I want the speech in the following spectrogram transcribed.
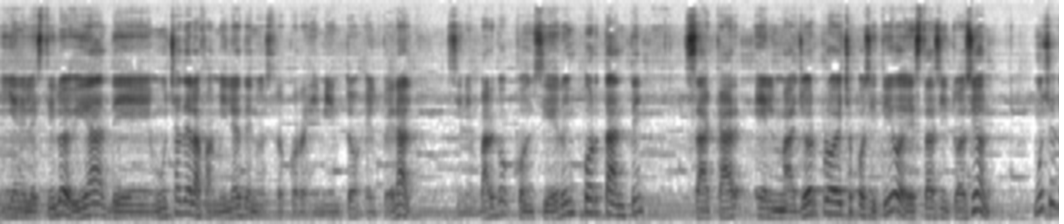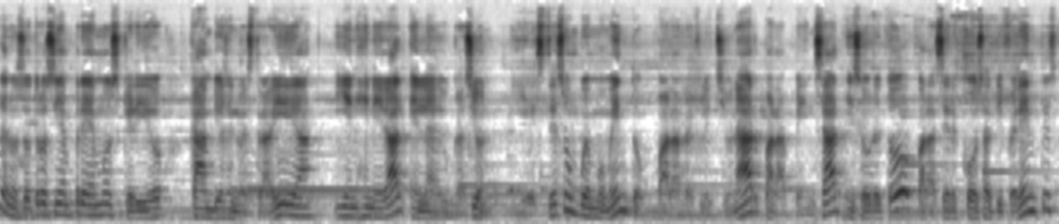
y en el estilo de vida de muchas de las familias de nuestro corregimiento El Pedral. Sin embargo, considero importante sacar el mayor provecho positivo de esta situación Muchos de nosotros siempre hemos querido cambios en nuestra vida y en general en la educación. Y este es un buen momento para reflexionar, para pensar y sobre todo para hacer cosas diferentes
